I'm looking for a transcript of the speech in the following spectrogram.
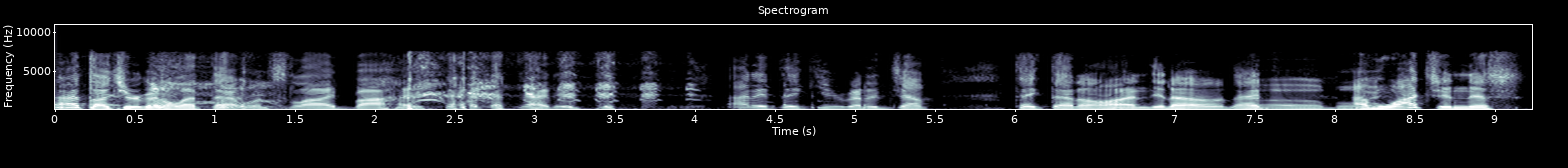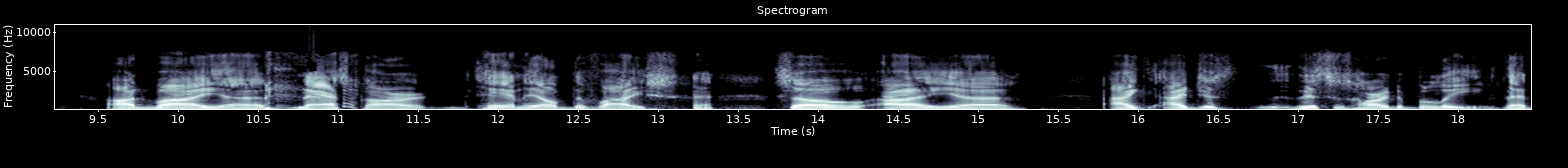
I thought you were going to let that one slide by. I didn't think, I didn't think you were going to jump, take that on. You know, that, Oh, boy. I'm watching this on my uh, NASCAR handheld device, so I, uh, I, I just this is hard to believe that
